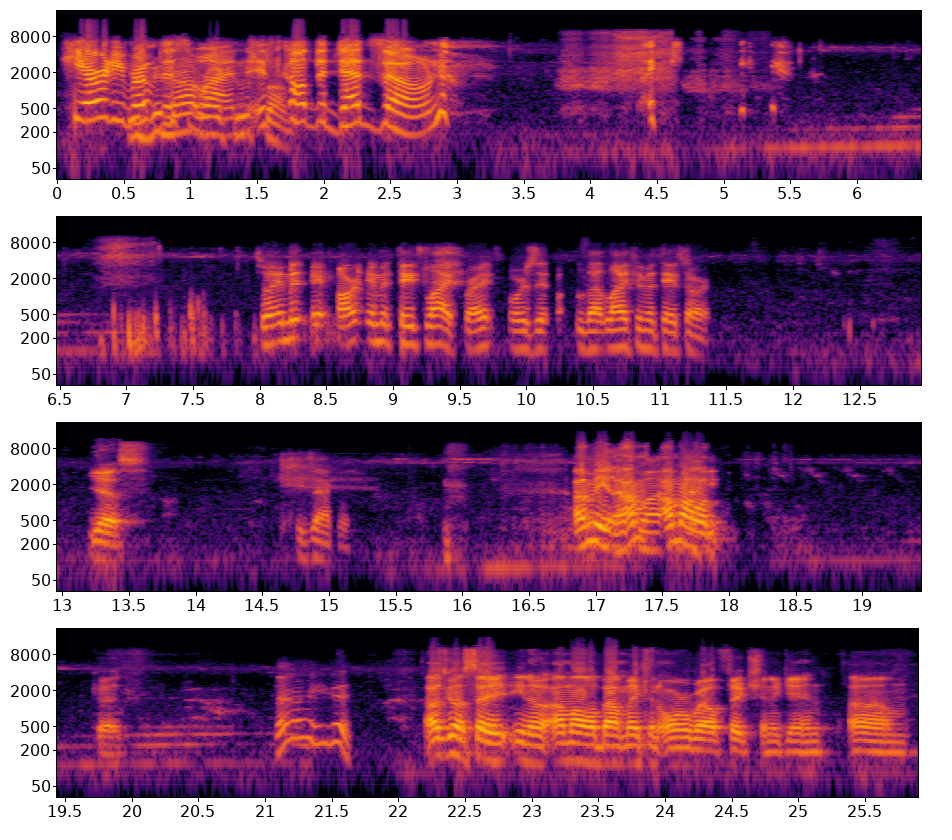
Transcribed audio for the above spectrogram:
he already wrote this one. It's called the Dead Zone. so imi- art imitates life, right? Or is it that life imitates art? Yes. Exactly. I mean, That's I'm I'm all. Good. No, no, you're good. I was going to say, you know, I'm all about making Orwell fiction again. Um,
